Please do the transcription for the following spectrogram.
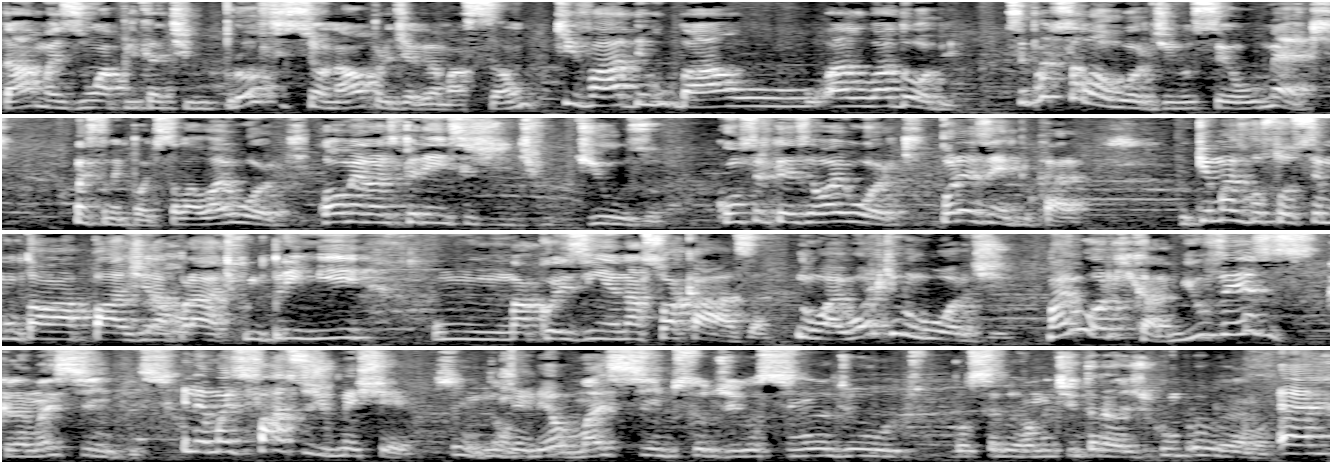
tá? Mas um aplicativo profissional para diagramação que vá derrubar o, a- o Adobe. Você pode instalar o Word no seu Mac. Mas também pode instalar o iWork. Qual a melhor experiência de, de- de uso? Com certeza é o iWork. Por exemplo, cara, o que é mais gostoso você montar uma página pra, tipo, imprimir uma coisinha na sua casa? No iWork ou no Word? No iWork, cara, mil vezes. Porque ele é mais simples. Ele é mais fácil de mexer. Sim, então, entendeu? O mais simples que eu digo assim é de você realmente interagir com o programa. É.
